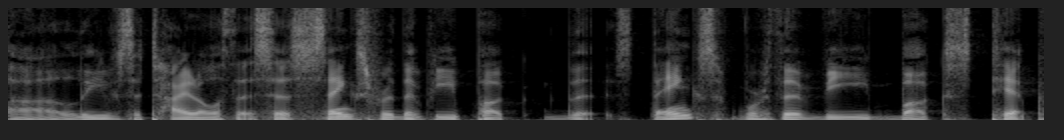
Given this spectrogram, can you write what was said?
uh, leaves a title that says "Thanks for the V Buck." The thanks for the V Bucks tip.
